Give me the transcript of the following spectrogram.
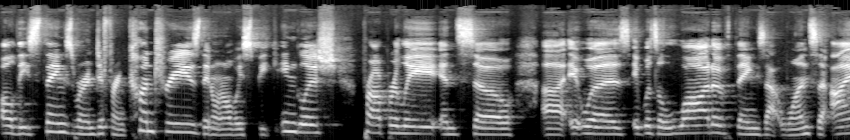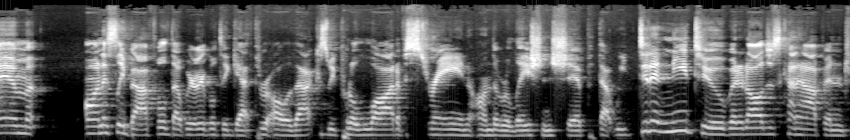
all these things. We're in different countries; they don't always speak English properly, and so uh, it was it was a lot of things at once that I am honestly baffled that we were able to get through all of that because we put a lot of strain on the relationship that we didn't need to, but it all just kind of happened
